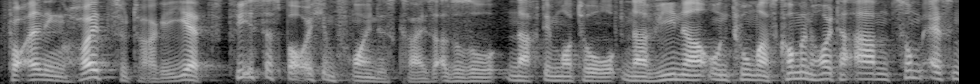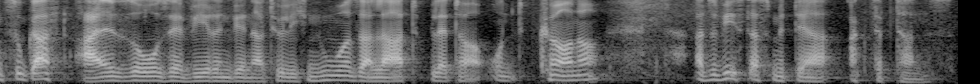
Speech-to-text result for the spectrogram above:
vor allen Dingen heutzutage, jetzt. Wie ist das bei euch im Freundeskreis? Also so nach dem Motto, Navina und Thomas kommen heute Abend zum Essen zu Gast, also servieren wir natürlich nur Salatblätter und Körner. Also wie ist das mit der Akzeptanz?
